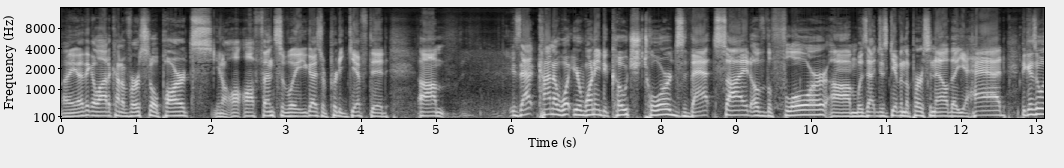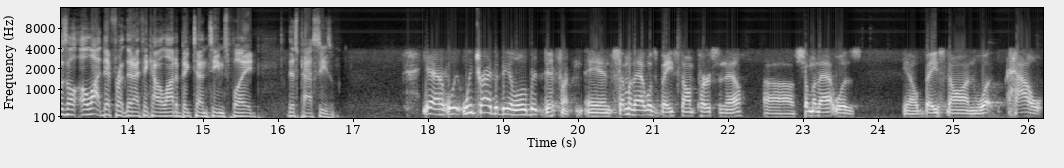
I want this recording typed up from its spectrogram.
I, I think a lot of kind of versatile parts. You know, offensively, you guys are pretty gifted. Um, is that kind of what you're wanting to coach towards that side of the floor? Um, was that just given the personnel that you had? Because it was a, a, lot different than I think how a lot of Big Ten teams played this past season. Yeah, we, we tried to be a little bit different, and some of that was based on personnel. Uh, some of that was, you know, based on what how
